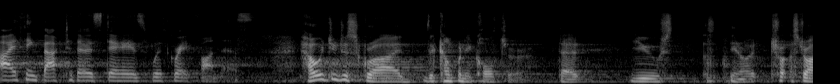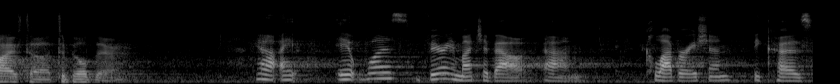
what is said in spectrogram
I think back to those days with great fondness. How would you describe the company culture that you, you know, tr- strive to, to build there? Yeah, I, it was very much about um, collaboration because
